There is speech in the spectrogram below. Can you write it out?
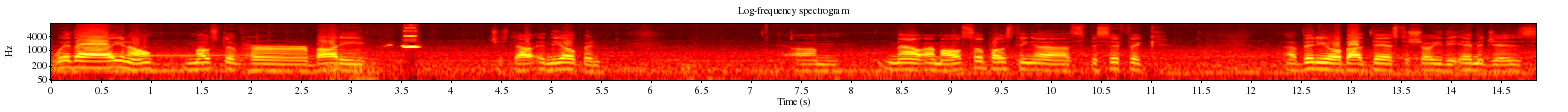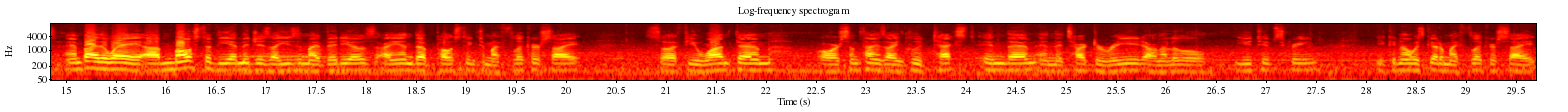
with, uh, you know, most of her body just out in the open. Um, now I'm also posting a specific uh, video about this to show you the images. And by the way, uh, most of the images I use in my videos, I end up posting to my Flickr site. So if you want them, or sometimes I include text in them and it's hard to read on a little YouTube screen, you can always go to my Flickr site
